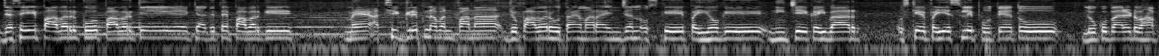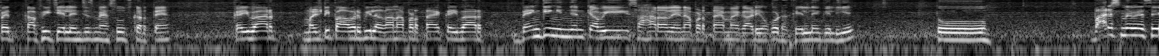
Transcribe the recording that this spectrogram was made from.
जैसे पावर को पावर के, क्या कहते हैं पावर के में अच्छी ग्रिप ना बन पाना, जो पावर होता है हमारा इंजन उसके पहियों के नीचे कई बार उसके पहिए स्लिप होते हैं तो लोको पायलट वहाँ पे काफ़ी चैलेंजेस महसूस करते हैं। कई बार मल्टी पावर भी लगाना पड़ता है, कई बार बैंकिंग इंजन का भी सहारा लेना पड़ता है मैं गाड़ियों को ढकेलने के लिए। तो बारिश में वैसे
